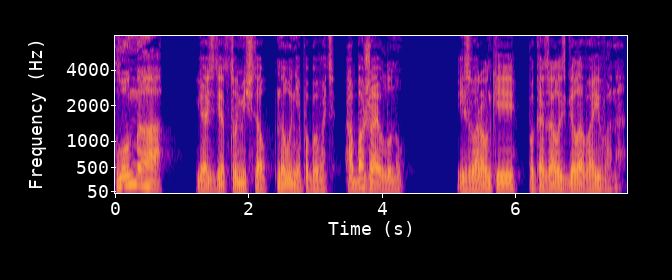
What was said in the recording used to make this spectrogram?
Луна!» Я с детства мечтал на Луне побывать. Обожаю Луну. Из воронки показалась голова Ивана.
